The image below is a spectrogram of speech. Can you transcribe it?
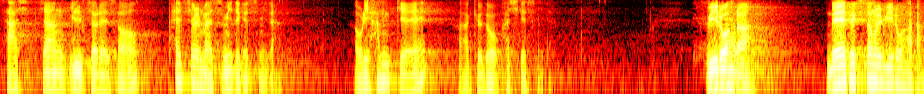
40장 1절에서 8절 말씀이 되겠습니다. 우리 함께 아, 교독하시겠습니다. 위로하라. 내 백성을 위로하라.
